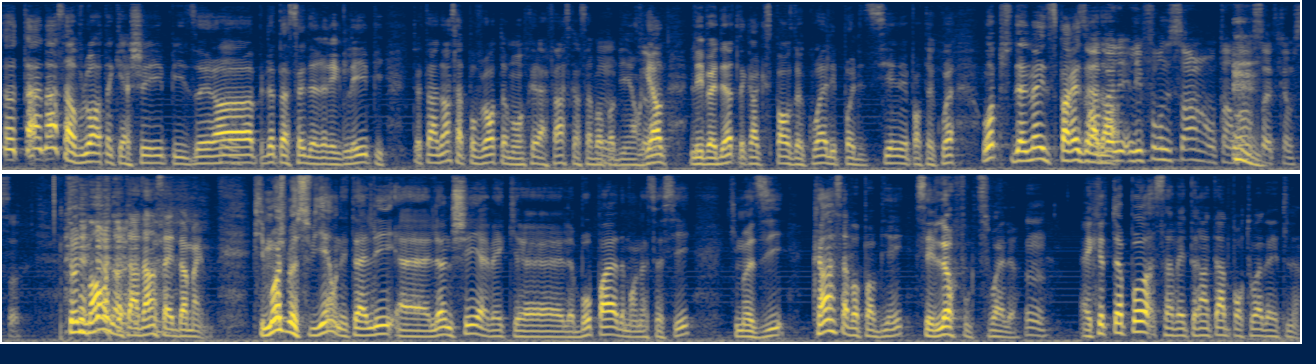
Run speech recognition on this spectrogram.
Tu as tendance à vouloir te cacher, puis dire Ah, puis là, tu essaies de le régler, puis tu as tendance à pas vouloir te montrer la face quand ça va pas Mm, bien. On regarde les vedettes, là, quand il se passe de quoi, les politiciens, n'importe quoi. Oups, soudainement, ils disparaissent de Ah, ben, les, fournisseurs ont tendance à être comme ça. Tout le monde a tendance à être de même. Puis moi, je me souviens, on est allé euh, luncher avec euh, le beau-père de mon associé qui m'a dit Quand ça va pas bien, c'est là qu'il faut que tu sois là. Hum, Inquiète-toi pas, ça va être rentable pour toi d'être là.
